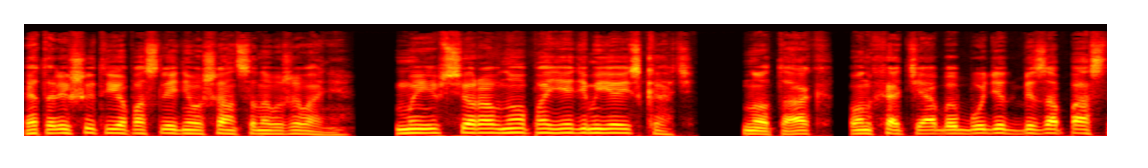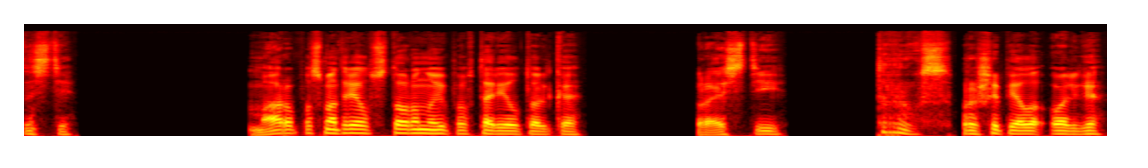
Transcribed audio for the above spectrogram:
Это лишит ее последнего шанса на выживание. Мы все равно поедем ее искать. Но так он хотя бы будет в безопасности. Мару посмотрел в сторону и повторил только «Прости». «Трус», — прошипела Ольга.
